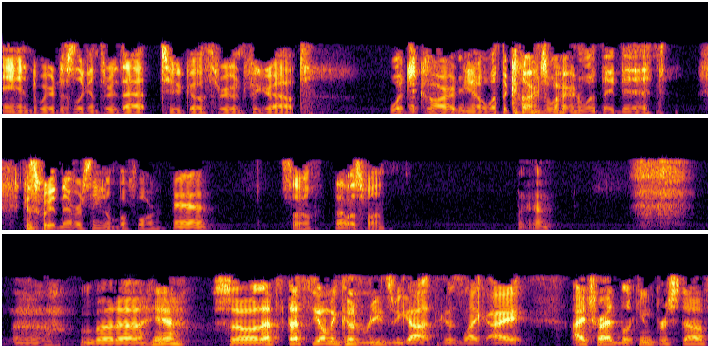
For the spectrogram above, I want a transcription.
and we were just looking through that to go through and figure out which What card, you know, what the cards were and what they did, because we had never seen them before. Yeah. So that was fun. Yeah. Uh, but uh yeah. So that's that's the only good reads we got because like I I tried looking for stuff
